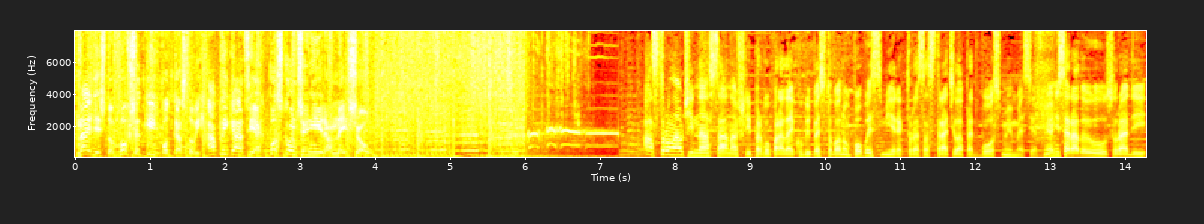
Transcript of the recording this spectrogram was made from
nájdeš to vo všetkých podcastových aplikáciách po skončení rannej show. Astronauti NASA našli prvú paradajku vypestovanú vo vesmíre, ktorá sa stratila pred 8 mesiacmi. Oni sa radujú, sú radi.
